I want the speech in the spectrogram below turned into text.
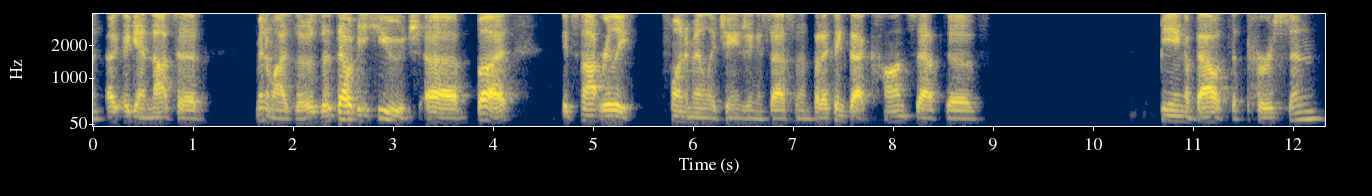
judgment. Again not to minimize those that, that would be huge uh, but it's not really fundamentally changing assessment. But i think that concept of being about the person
